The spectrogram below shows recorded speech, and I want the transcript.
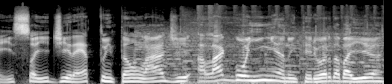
É isso aí, direto então lá de Alagoinha, no interior da Bahia.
